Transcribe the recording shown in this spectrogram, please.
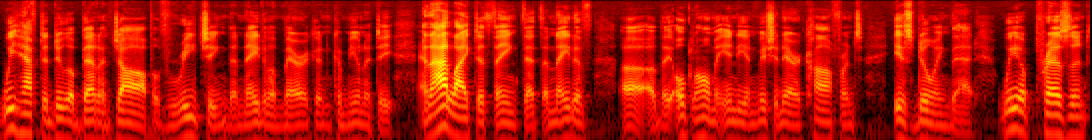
We have to do a better job of reaching the Native American community. And I like to think that the Native, uh, the Oklahoma Indian Missionary Conference is doing that. We are present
